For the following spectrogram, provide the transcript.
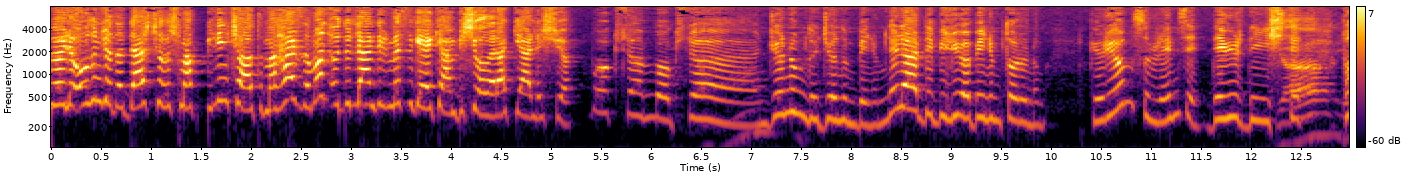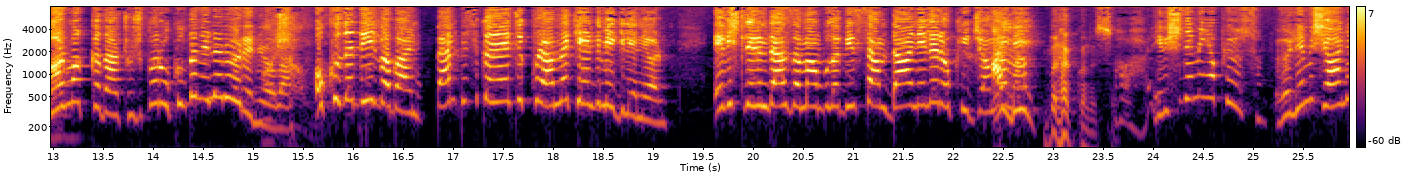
Böyle olunca da ders çalışmak bilinçaltıma her zaman ödüllendirilmesi gereken bir şey olarak yerleşiyor. Bak sen bak sen. Canım da canım benim. Neler de biliyor benim torunum. Görüyor musun Remzi? Devir değişti. Parmak kadar çocuklar okulda neler öğreniyorlar. Okulda değil babaanne. Ben psikanalitik kuramla kendim ilgileniyorum. Ev işlerinden zaman bulabilsem daha neler okuyacağım ama... Ali. Bırak konuşsun. Ah, ev işi de mi yapıyorsun? Öyle mi Jale?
